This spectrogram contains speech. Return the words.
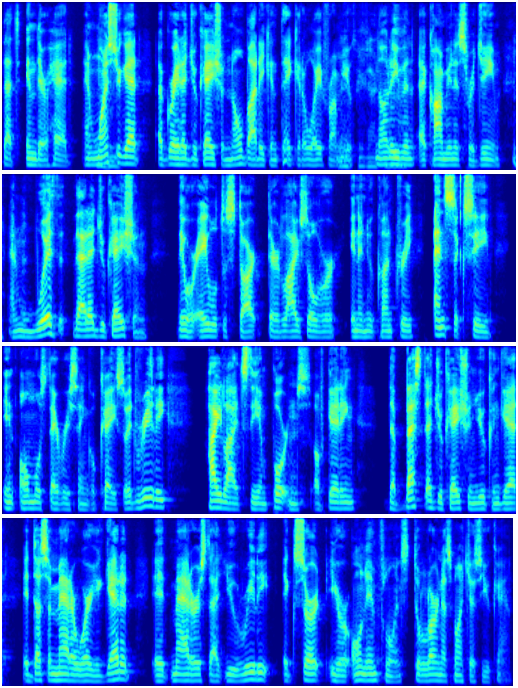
that's in their head. And once mm-hmm. you get a great education, nobody can take it away from that's you, exactly not right. even a communist regime. and with that education, they were able to start their lives over in a new country and succeed in almost every single case. So it really highlights the importance of getting the best education you can get. It doesn't matter where you get it. It matters that you really exert your own influence to learn as much as you can.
